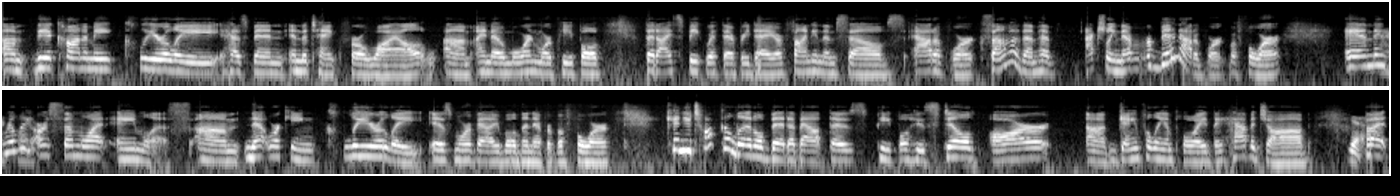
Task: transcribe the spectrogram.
Um, the economy clearly has been in the tank for a while. Um, I know more and more people that I speak with every day are finding themselves out of work. Some of them have actually never been out of work before and they really are somewhat aimless. Um, networking clearly is more valuable than ever before. Can you talk a little bit about those people who still are um, gainfully employed, they have a job, yes. but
